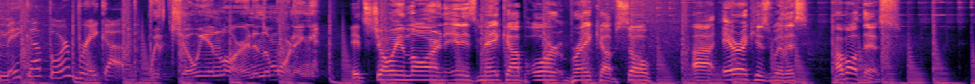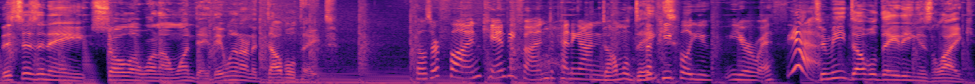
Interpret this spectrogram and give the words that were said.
Makeup or breakup. with Joey and Lauren in the morning. It's Joey and Lauren. It is makeup or breakup. So, uh, Eric is with us. How about this? This isn't a solo one on one date. They went on a double date. Those are fun. Can be fun depending on Double the date? people you you're with. Yeah. To me, double dating is like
